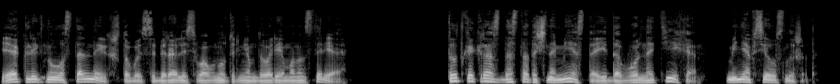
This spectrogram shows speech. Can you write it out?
и окликнул остальных, чтобы собирались во внутреннем дворе монастыря. Тут как раз достаточно места и довольно тихо, меня все услышат.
